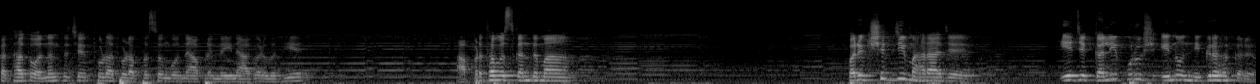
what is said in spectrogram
કથા તો અનંત છે, થોડા થોડા પ્રસંગોને આપણે લઈને આગળ વધીએ. આ પ્રથમ સ્કંદમાં પરીક્ષિતજી મહારાજે એ જે કલી પુરુષ એનો નિગ્રહ કર્યો.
